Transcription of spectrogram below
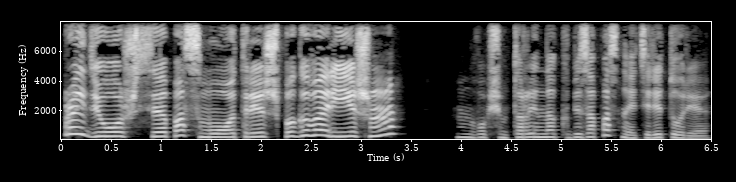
Пройдешься, посмотришь, поговоришь. М? В общем-то, рынок безопасная территория.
